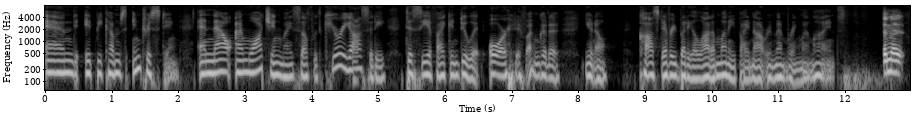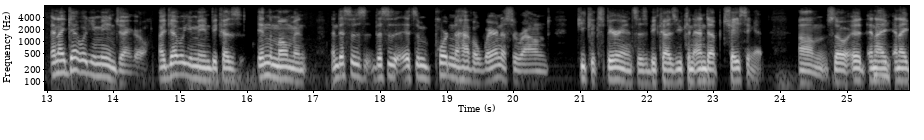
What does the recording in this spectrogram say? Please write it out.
And it becomes interesting. And now I'm watching myself with curiosity to see if I can do it or if I'm going to, you know, cost everybody a lot of money by not remembering my lines. And I and I get what you mean, Django. I get what you mean because in the moment, and this is this is it's important to have awareness around peak experiences because you can end up chasing it. Um, so it and. I and I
